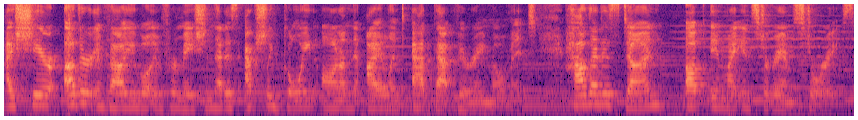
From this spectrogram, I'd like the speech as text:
I share other invaluable information that is actually going on on the island at that very moment. How that is done, up in my Instagram stories.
